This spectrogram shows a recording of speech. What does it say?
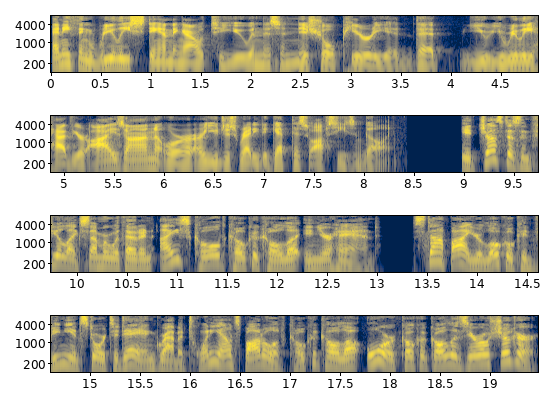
anything really standing out to you in this initial period that you, you really have your eyes on, or are you just ready to get this off season going? It just doesn't feel like summer without an ice cold Coca Cola in your hand. Stop by your local convenience store today and grab a 20 ounce bottle of Coca Cola or Coca Cola Zero Sugar.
